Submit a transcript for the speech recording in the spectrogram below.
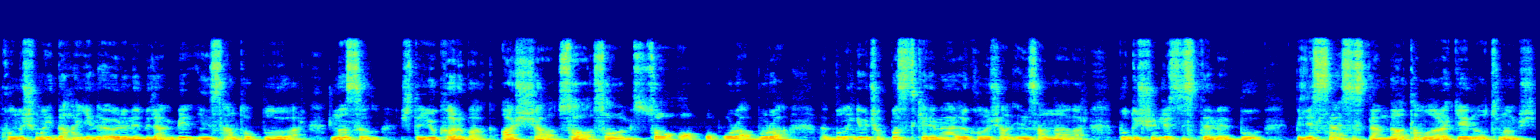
konuşmayı daha yeni öğrenebilen bir insan topluluğu var. Nasıl? İşte yukarı bak, aşağı, sağ, sağ, sağ, hop, hop, ora, bura. Bunun gibi çok basit kelimelerle konuşan insanlar var. Bu düşünce sistemi, bu bilişsel sistem daha tam olarak yerine oturmamış.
